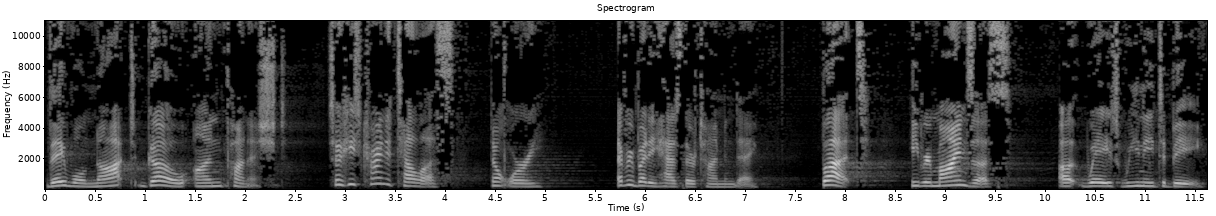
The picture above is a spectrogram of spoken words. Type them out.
they will not go unpunished. So he's trying to tell us, don't worry. Everybody has their time and day. But he reminds us uh, ways we need to be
